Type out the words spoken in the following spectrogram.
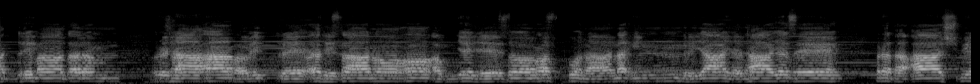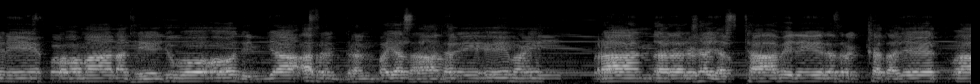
अद्रिमातरम् वृषाः पवित्रे अधिसानो अव्यये सोमः पुना न इन्द्रिया यधायसे प्रत आश्विनेः पवमानधेजुवो दिव्या असृग्रन्पयसाधने मणि। प्रान्तरर्षयस्थाविरेरसृक्षतये त्वा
